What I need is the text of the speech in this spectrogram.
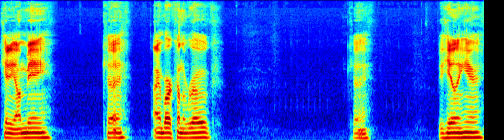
Kitty on me. Okay. I embark on the rogue. Okay. Be healing here.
